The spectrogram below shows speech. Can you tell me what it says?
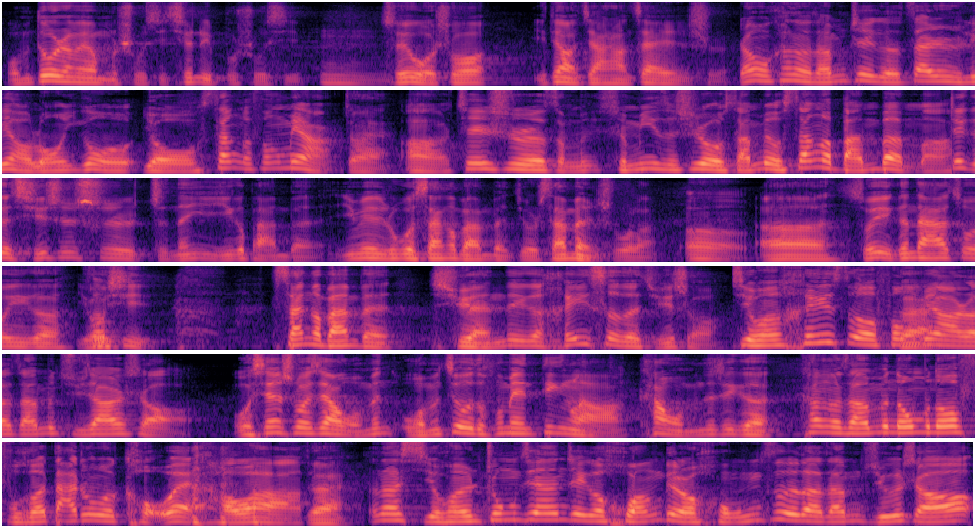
我们都认为我们熟悉，其实你不熟悉，嗯。所以我说一定要加上再认识。然后我看到咱们这个再认识李小龙，一共有有三个封面对，啊，这是怎么什么意思？是有咱们有三个版本吗？这个其实是只能一个版本，因为如果三个版本就是三本书了。嗯，呃，所以跟大家做一个游戏，三个版本选那个黑色的举手。喜欢黑色封面的，咱们举下手，我先说一下，我们我们最后的封面定了啊，看我们的这个看看咱们能不能符合大众的口味，好不好？对。那喜欢中间这个黄底红字的，咱们举个手。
